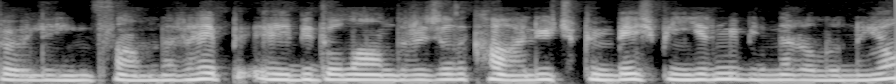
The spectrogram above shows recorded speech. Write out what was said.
böyle insanlara. Hep, eee, bir dolandırıcılık hâli. 3.000, 5.000, 20.000'ler alınıyor.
